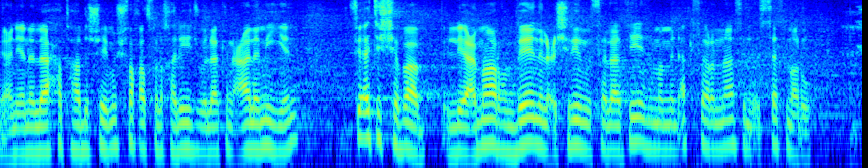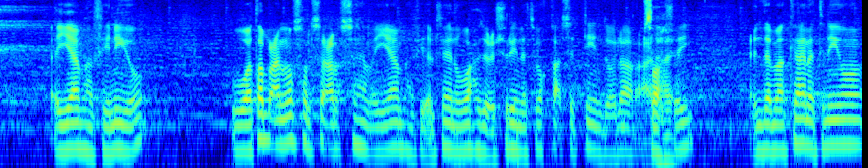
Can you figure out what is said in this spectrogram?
يعني أنا لاحظت هذا الشيء مش فقط في الخليج ولكن عالميا. فئة الشباب اللي أعمارهم بين العشرين والثلاثين هم من أكثر الناس اللي استثمروا أيامها في نيو. وطبعا وصل سعر السهم أيامها في 2021 أتوقع 60 دولار على صحيح. شيء. عندما كانت نيو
